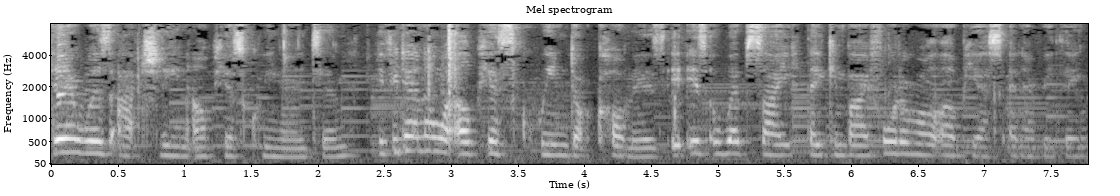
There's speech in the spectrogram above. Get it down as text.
There was actually an LPS Queen item. If you don't know what lpsqueen.com is, it is a website that you can buy Royal LPS and everything.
